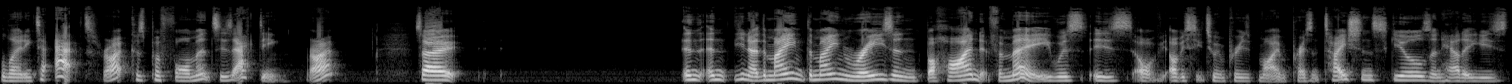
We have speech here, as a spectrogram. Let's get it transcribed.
learning to act, right? Because performance is acting, right? So and and you know the main the main reason behind it for me was is obviously to improve my presentation skills and how to use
